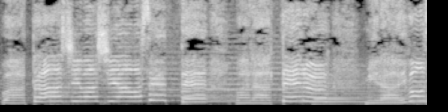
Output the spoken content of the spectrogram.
私は幸せって笑ってる。未来を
